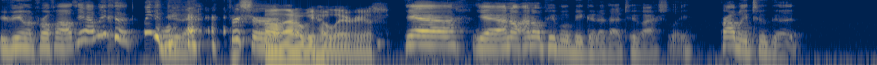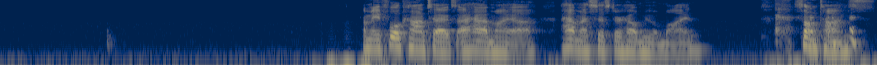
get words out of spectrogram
reviewing profiles. Yeah, we could we could do that for sure. Oh, that'll be hilarious. Yeah, yeah, I know I know people would be good at that too. Actually, probably too good. I mean, full context. I had my uh, I had my sister help me with mine. Sometimes,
